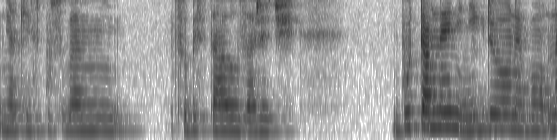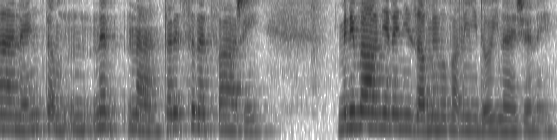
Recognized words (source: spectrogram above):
nějakým způsobem, co by stálo za řeč. Buď tam není nikdo, nebo ne, není tam, ne, ne tady se netváří. Minimálně není zamilovaný do jiné ženy.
